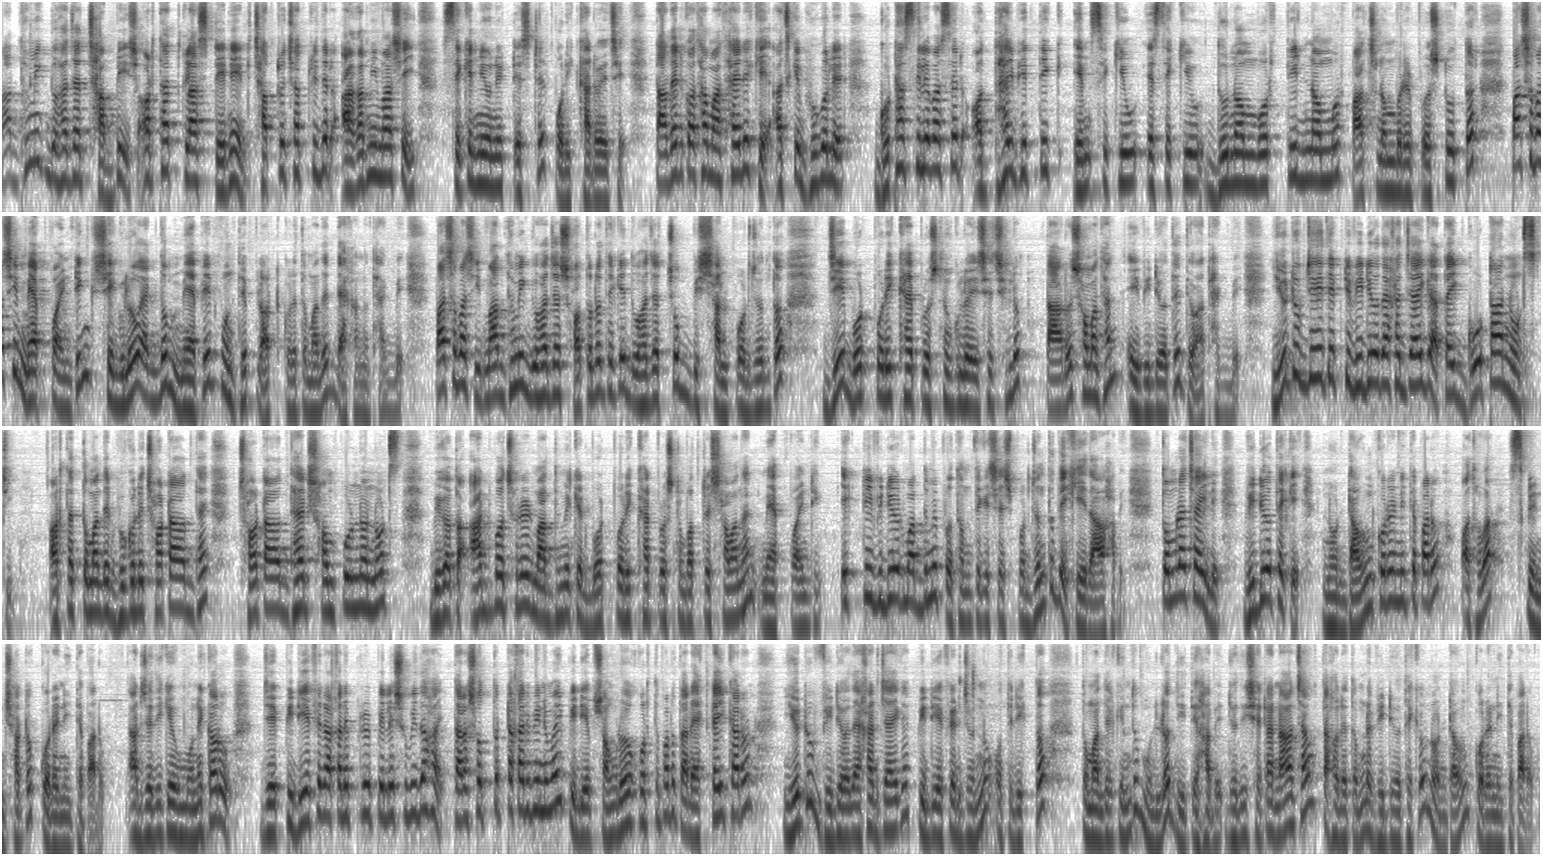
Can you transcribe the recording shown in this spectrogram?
মাধ্যমিক দু হাজার ছাব্বিশ, অর্থাৎ ক্লাস টেনের ছাত্রছাত্রীদের আগামী মাসেই সেকেন্ড ইউনিট টেস্টের পরীক্ষা রয়েছে। তাদের কথা মাথায় রেখে আজকে ভূগোলের গোটা সিলেবাসের অধ্যায়ভিত্তিক এমসিকিউ এসএকিউ দু নম্বর, তিন নম্বর, পাঁচ নম্বরের প্রশ্ন উত্তর, পাশাপাশি ম্যাপ পয়েন্টিং, সেগুলোও একদম ম্যাপের মধ্যে প্লট করে তোমাদের দেখানো থাকবে। পাশাপাশি মাধ্যমিক দু হাজার সতেরো থেকে দু হাজার চব্বিশ সাল পর্যন্ত যে বোর্ড পরীক্ষায় প্রশ্নগুলো এসেছিল তারও সমাধান এই ভিডিওতে দেওয়া থাকবে। ইউটিউব যেহেতু একটি ভিডিও দেখার জায়গা, তাই গোটা নোটসটি অর্থাৎ তোমাদের ভূগোলে ছটা অধ্যায়, ছটা অধ্যায়ের সম্পূর্ণ নোটস বিগত আট বছরের মাধ্যমিকের বোর্ড পরীক্ষার প্রশ্নপত্রের সমাধান ম্যাপ পয়েন্টিং একটি ভিডিওর মাধ্যমে প্রথম থেকে শেষ পর্যন্ত দেখিয়ে দেওয়া হবে। তোমরা চাইলে ভিডিও থেকে নোট ডাউন করে নিতে পারো অথবা স্ক্রিনশটও করে নিতে পারো। আর যদি কেউ মনে করো যে পিডিএফের আকারে পেলে সুবিধা হয়, তারা সত্তর টাকার বিনিময়ে পিডিএফ সংগ্রহ করতে পারো। তার একটাই কারণ ইউটিউব ভিডিও দেখার জায়গায় পিডিএফের জন্য অতিরিক্ত তোমাদের কিন্তু মূল্য দিতে হবে। যদি সেটা না চাও, তাহলে তোমরা ভিডিও থেকেও নোট ডাউন করে নিতে পারো।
